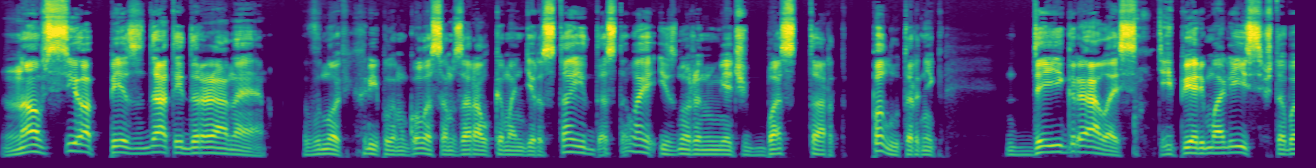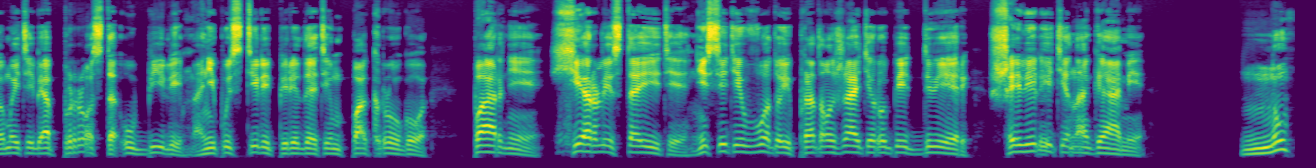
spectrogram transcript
«Но все, пизда ты драная!» Вновь хриплым голосом зарал командир стаи, доставая из ножен меч «Бастард», полуторник. «Доигралась! Теперь молись, чтобы мы тебя просто убили, а не пустили перед этим по кругу!» «Парни, хер ли стоите? Несите в воду и продолжайте рубить дверь! Шевелите ногами!» «Ну?»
